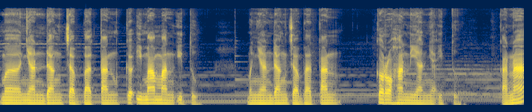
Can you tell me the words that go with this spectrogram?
menyandang jabatan keimaman itu, menyandang jabatan kerohaniannya itu. Karena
